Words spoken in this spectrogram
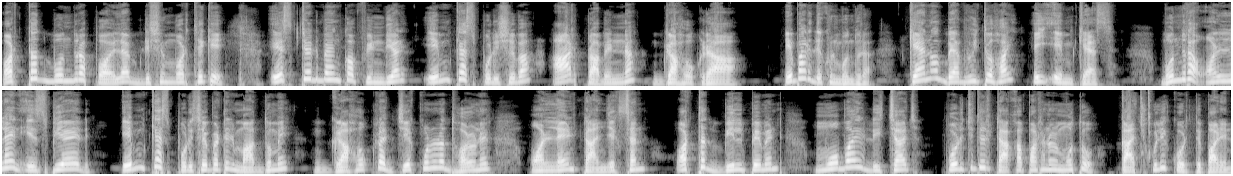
অর্থাৎ বন্ধুরা, পয়লা ডিসেম্বর থেকে স্টেট ব্যাংক অফ ইন্ডিয়ার এম ক্যাশ পরিষেবা আর পাবেন না গ্রাহকরা। এবার দেখুন বন্ধুরা, কেন ব্যবহৃত হয় এই এম ক্যাশ বন্ধুরা, অনলাইন এসবিআইয়ের এম ক্যাশ পরিষেবাটির মাধ্যমে গ্রাহকরা যে কোনো ধরনের অনলাইন ট্রানজ্যাকশন, অর্থাৎ বিল পেমেন্ট, মোবাইল রিচার্জ, পরিচিতির টাকা পাঠানোর মতো কাজগুলি করতে পারেন।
